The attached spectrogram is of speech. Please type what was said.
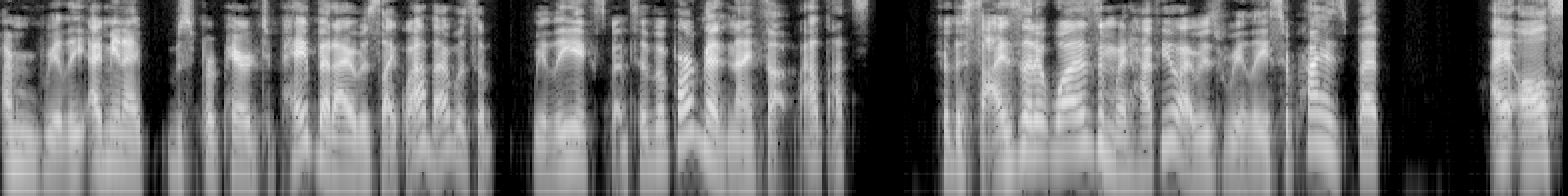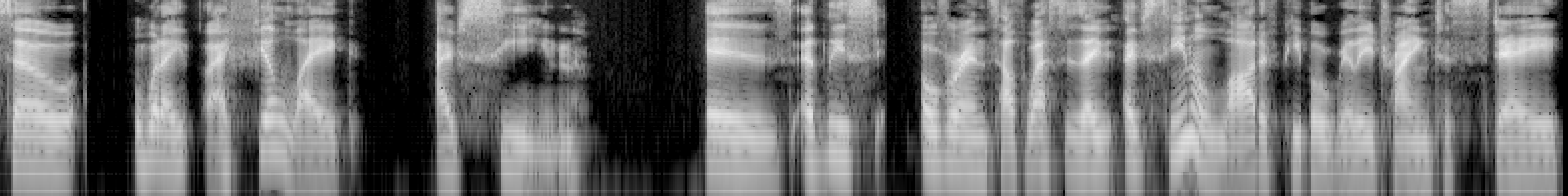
I'm really, I mean, I was prepared to pay, but I was like, wow, that was a really expensive apartment. And I thought, wow, that's for the size that it was and what have you. I was really surprised. But I also, what I, I feel like I've seen is at least over in Southwest is I, I've seen a lot of people really trying to stay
